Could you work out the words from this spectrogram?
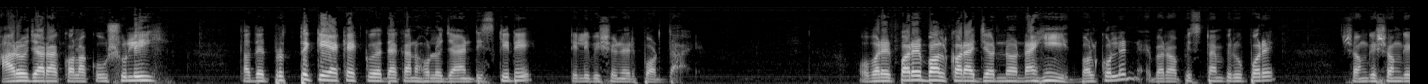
আরও যারা কলা কৌশলী তাদের প্রত্যেককে এক এক করে দেখানো হলো জায়ান্ট স্ক্রিনে, টেলিভিশনের পর্দায়। ওভারের পরে বল করার জন্য নাহিদ বল করলেন, এবার অফ স্টাম্পের উপরে। সঙ্গে সঙ্গে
